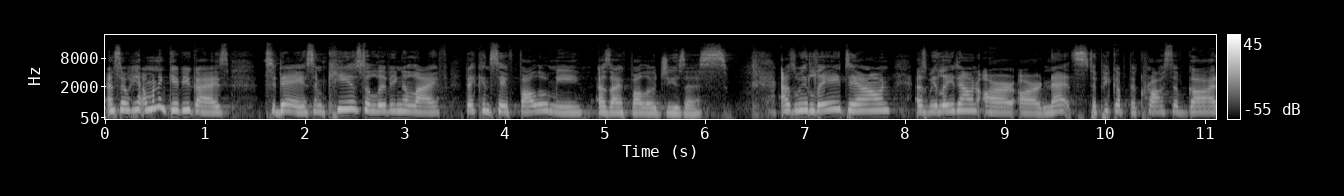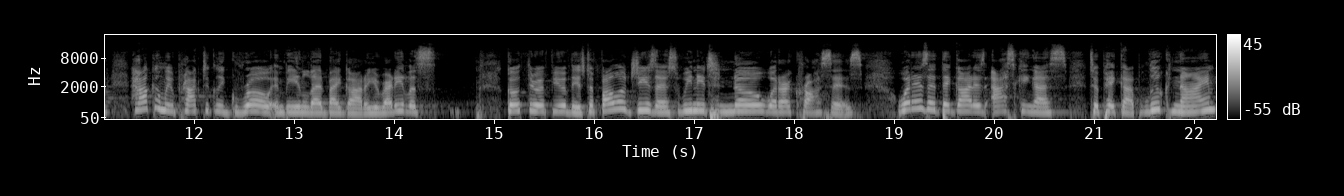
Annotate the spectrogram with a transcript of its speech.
And so I'm going to give you guys today some keys to living a life that can say, Follow me as I follow Jesus. As we lay down, as we lay down our, our nets to pick up the cross of God, how can we practically grow in being led by God? Are you ready? Let's go through a few of these. To follow Jesus, we need to know what our cross is. What is it that God is asking us to pick up? Luke 9,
